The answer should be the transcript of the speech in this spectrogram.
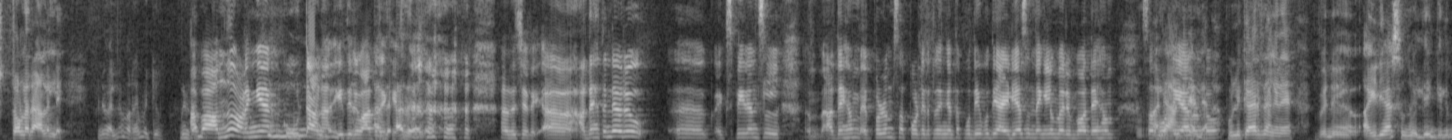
ഇഷ്ടമുള്ള ഒരാളല്ലേ? പിന്നെ വല്ലതും പറയാൻ പറ്റുമോ? മിണ്ടാൻ അപ്പൊ അന്ന് തുടങ്ങിയ കൂട്ടാണ് ഈ തിരുവാതിര അതെ, ശരി. അദ്ദേഹത്തിന്റെ ഒരു എക്സ്പീരിയൻസിൽ അദ്ദേഹം എപ്പോഴും സപ്പോർട്ട് ചെയ്തിട്ട് ഇങ്ങനത്തെ പുതിയ പുതിയ ഐഡിയാസ് എന്തെങ്കിലും വരുമ്പോൾ അദ്ദേഹം സപ്പോർട്ട് ചെയ്യാറുണ്ടോ? പുള്ളിക്കാരൻ അങ്ങനെ പിന്നെ ഐഡിയാസ് ഒന്നും ഇല്ലെങ്കിലും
